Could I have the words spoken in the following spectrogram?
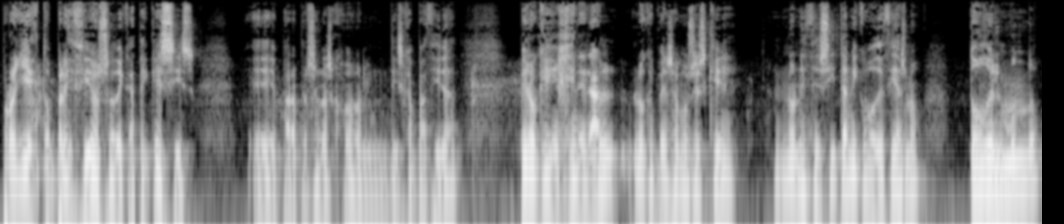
proyecto precioso de catequesis eh, para personas con discapacidad, pero que en general lo que pensamos es que no necesitan, y como decías, ¿no? Todo el mundo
